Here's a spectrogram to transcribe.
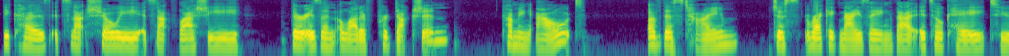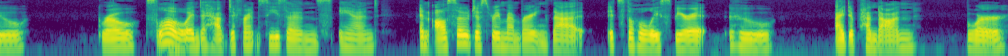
because it's not showy, it's not flashy. There isn't a lot of production coming out of this time. Just recognizing that it's okay to grow slow mm-hmm. and to have different seasons and and also just remembering that it's the Holy Spirit who I depend on for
